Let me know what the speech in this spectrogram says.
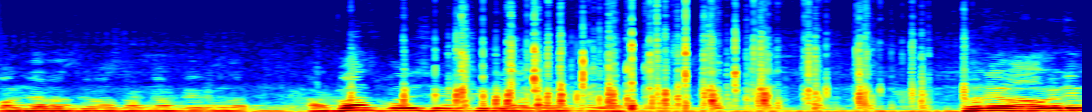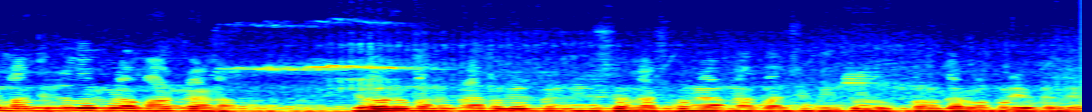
బంజారా సేవా సంఘం పేరు మీద అడ్వాన్స్ పొజిషన్ ఇచ్చింది కదా కరెక్ట్గా సో నేను ఆల్రెడీ మంత్రితో కూడా మాట్లాడినా. ఎవరు మన ట్రైబల్ వెల్ఫేర్ మినిస్టర్ లక్ష్మణ్ గారు నాకు మంచి మిత్రుడు మన ధర్మపురి ఎమ్మెల్యే.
